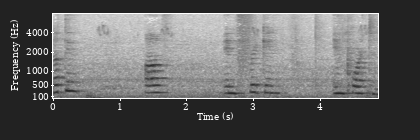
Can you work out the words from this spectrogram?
Nothing of in freaking importance.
